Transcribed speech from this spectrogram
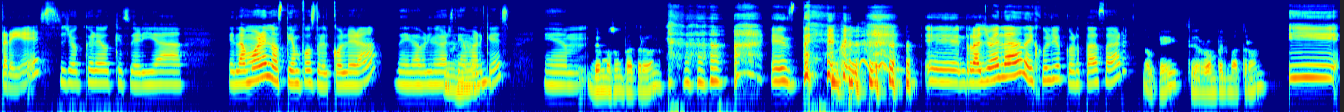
tres, yo creo que sería El amor en los tiempos del cólera, de Gabriel García. Márquez. Em, Vemos un patrón. este. eh, Rayuela, de Julio Cortázar. ok, te rompe el patrón. Y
